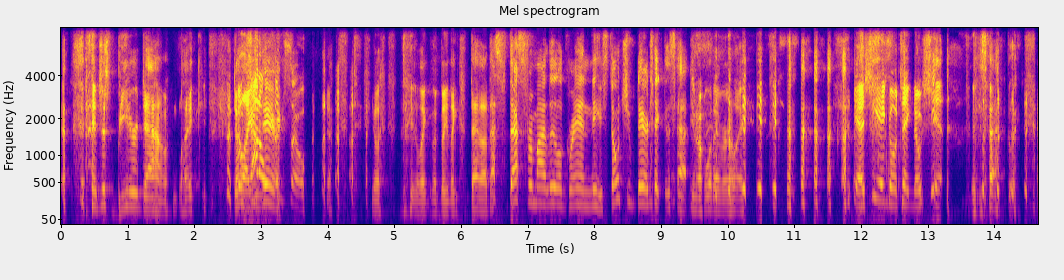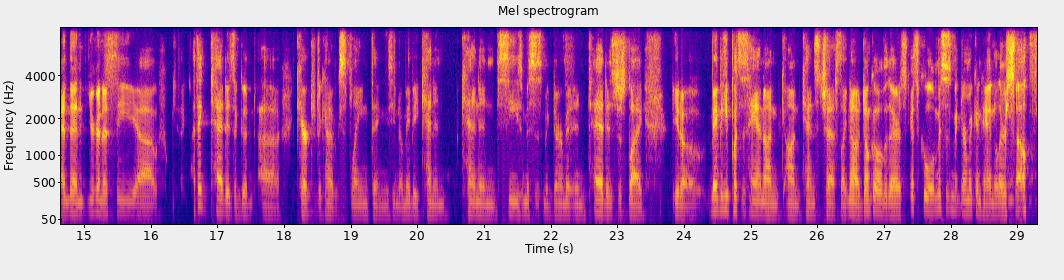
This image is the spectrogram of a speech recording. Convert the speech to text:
and just beat her down. Like, don't like, I don't dare. think so. You know, you know, like, like, like that, uh, that's that's for my little grand niece. Don't you dare take this hat. You know, whatever. Like, yeah, she ain't gonna take no shit. exactly. And then you're gonna see. Uh, I think Ted is a good uh, character to kind of explain things. You know, maybe Ken and Ken and sees Mrs. McDermott, and Ted is just like, you know, maybe he puts his hand on on Ken's chest, like, no, don't go over there. It's, it's cool. Mrs. McDermott can handle herself.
